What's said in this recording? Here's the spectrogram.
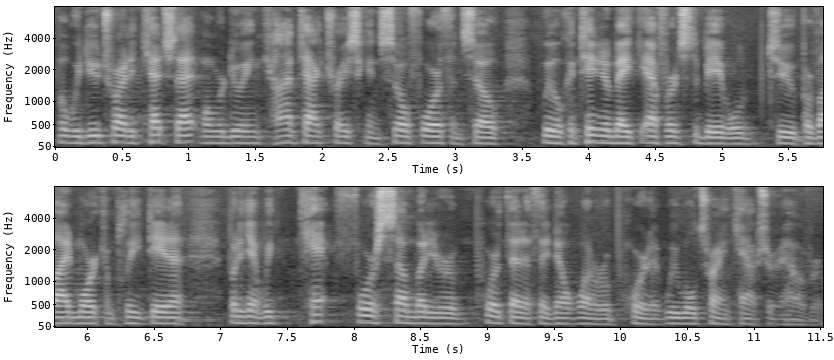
but we do try to catch that when we're doing contact tracing and so forth. And so we will continue to make efforts to be able to provide more complete data. But again, we can't force somebody to report that if they don't want to report it. We will try and capture it, however.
